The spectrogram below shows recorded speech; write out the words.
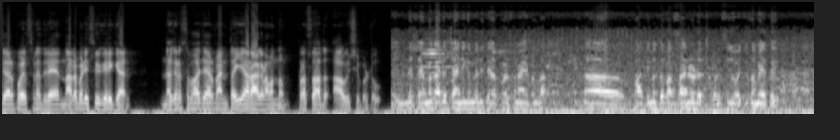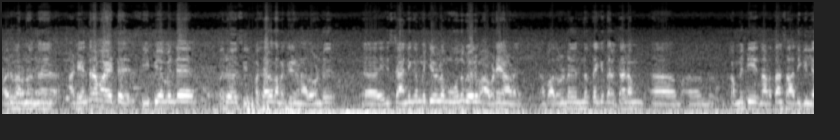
ചെയർപേഴ്സണെതിരെ നടപടി സ്വീകരിക്കാൻ നഗരസഭാ ചെയർമാൻ തയ്യാറാകണമെന്നും പ്രസാദ് ആവശ്യപ്പെട്ടു. ഇതിന്റെ ക്ഷേമകാര്യ സ്റ്റാൻഡിംഗ് കമ്മിറ്റി ആ, ഫാത്തിമത്ത് ഫർസാനോട് വിളിച്ചു ചോദിച്ച സമയത്ത് അവർ പറഞ്ഞു ഇന്ന് അടിയന്തരമായിട്ട് സി പി എമ്മിന്റെ ഒരു ശില്പശാല നടക്കുകയാണ്. അതുകൊണ്ട് ഈ സ്റ്റാൻഡിംഗ് കമ്മിറ്റിയുള്ള മൂന്ന് പേരും അവിടെയാണ്. അപ്പൊ അതുകൊണ്ട് ഇന്നത്തേക്ക് തൽക്കാലം കമ്മിറ്റി നടത്താൻ സാധിക്കില്ല.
